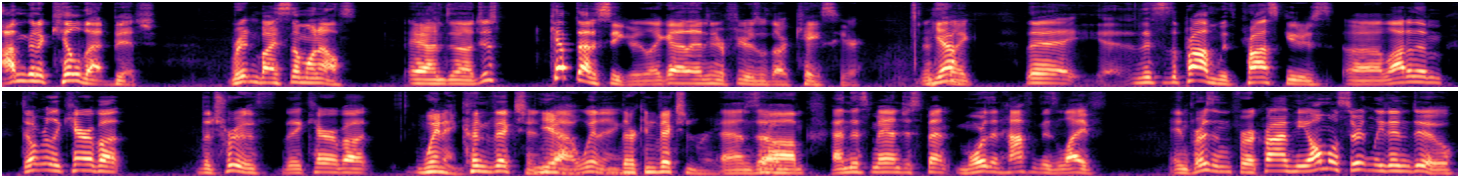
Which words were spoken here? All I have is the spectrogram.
"I'm gonna kill that bitch," written by someone else, and uh, just kept that a secret. Like uh, that interferes with our case here. It's Yeah. like the this is the problem with prosecutors. Uh, a lot of them don't really care about the truth; they care about winning. conviction. Yeah, winning. Their conviction rate. and So- um, and this man just spent more than half of his life in prison for a crime he almost certainly didn't do.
